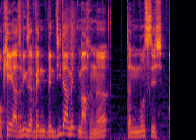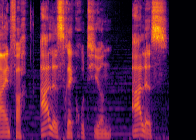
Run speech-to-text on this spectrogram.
Okay, also wie gesagt, wenn, wenn die da mitmachen, ne, dann muss ich einfach alles rekrutieren. Alles.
